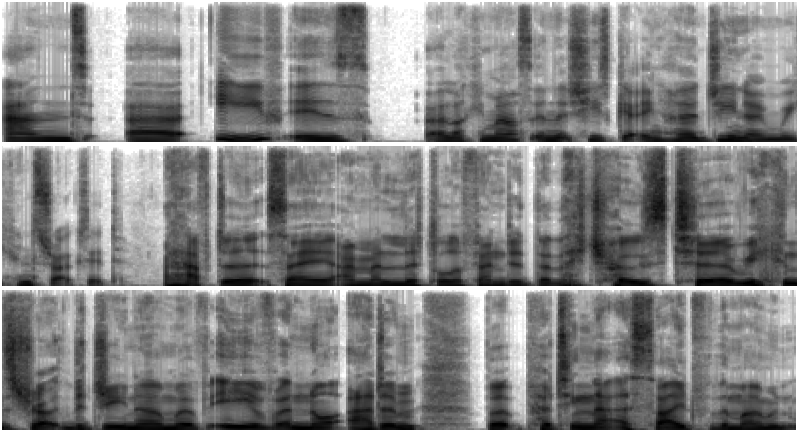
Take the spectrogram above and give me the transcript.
And uh, Eve is a lucky mouse in that she's getting her genome reconstructed. I have to say, I'm a little offended that they chose to reconstruct the genome of Eve and not Adam. But putting that aside for the moment,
